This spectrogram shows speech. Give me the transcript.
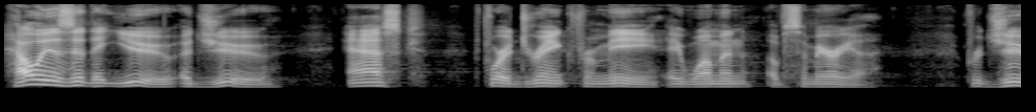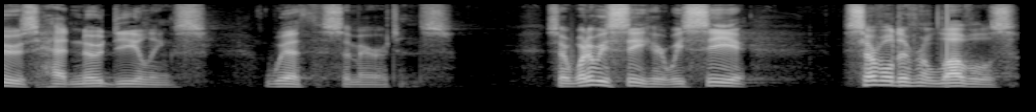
How is it that you, a Jew, ask for a drink from me, a woman of Samaria? For Jews had no dealings with Samaritans. So, what do we see here? We see several different levels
